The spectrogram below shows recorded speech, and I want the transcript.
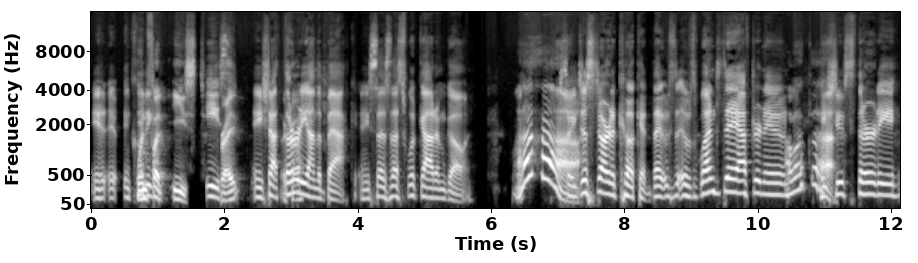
including Wingfoot East, East, right? And he shot Okay. thirty on the back, and he says that's what got him going. Ah, So he just started cooking. That was it was Wednesday afternoon. how about that? He shoots 30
